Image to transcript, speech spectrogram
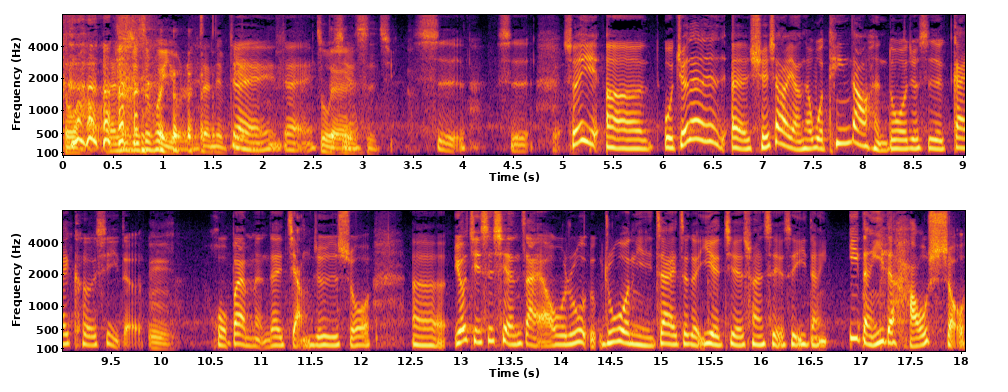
都好，但是就是会有人在那边 对对。做一些事情。是是，所以呃，我觉得呃，学校养成，我听到很多就是该科系的嗯伙伴们在讲，就是说呃，尤其是现在啊，我如果如果你在这个业界算是也是一等一等一的好手，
